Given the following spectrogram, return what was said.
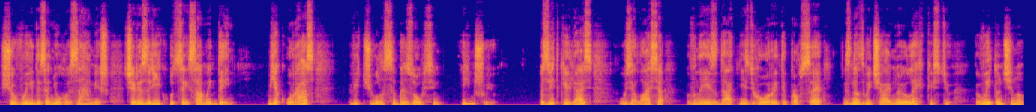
що вийде за нього заміж через рік у цей самий день, як ураз відчула себе зовсім іншою. Звідки лясь узялася в неї здатність говорити про все з надзвичайною легкістю, витончено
